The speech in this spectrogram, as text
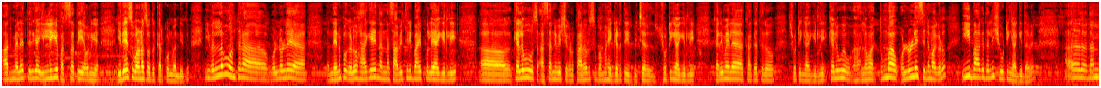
ಆದಮೇಲೆ ತಿರ್ಗಾ ಇಲ್ಲಿಗೆ ಫಸ್ಟ್ ಸತಿ ಅವನಿಗೆ ಇದೇ ಸುವರ್ಣಸೌಧಕ್ಕೆ ಕರ್ಕೊಂಡು ಬಂದಿದ್ದು. ಇವೆಲ್ಲವೂ ಒಂಥರ ಒಳ್ಳೊಳ್ಳೆಯ ನೆನಪುಗಳು. ಹಾಗೆ ನನ್ನ ಸಾವಿತ್ರಿಬಾಯಿ ಪುಲೆ ಆಗಿರಲಿ ಕೆಲವು ಸನ್ನಿವೇಶಗಳು. ಕಾನೂರು ಸುಬ್ಬಮ್ಮ ಹೆಗ್ಗಡತಿ ಪಿಕ್ಚರ್ ಶೂಟಿಂಗ್ ಆಗಿರಲಿ, ಕರಿಮೇಲೆ ಕಗ್ಗತ್ತಲು ಶೂಟಿಂಗ್ ಆಗಿರಲಿ ಕೆಲವು ಹಲವ ತುಂಬ ಒಳ್ಳೊಳ್ಳೆ ಸಿನಿಮಾಗಳು ಈ ಭಾಗದಲ್ಲಿ ಶೂಟಿಂಗ್ ಆಗಿದ್ದಾವೆ. ನನ್ನ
